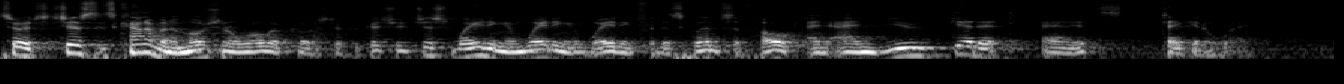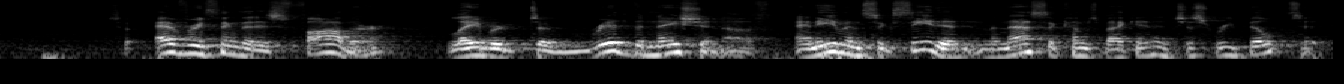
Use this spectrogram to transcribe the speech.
So it's just, it's kind of an emotional roller coaster because you're just waiting and waiting and waiting for this glimpse of hope, and, and you get it, and it's taken away. So everything that his father labored to rid the nation of, and even succeeded, Manasseh comes back in and just rebuilds it.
